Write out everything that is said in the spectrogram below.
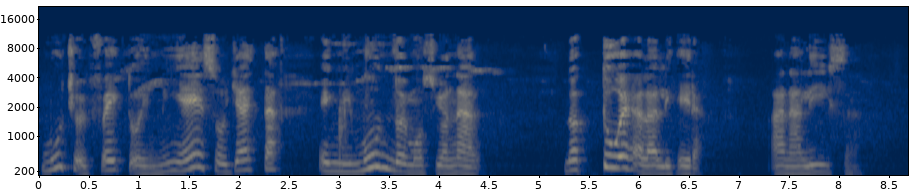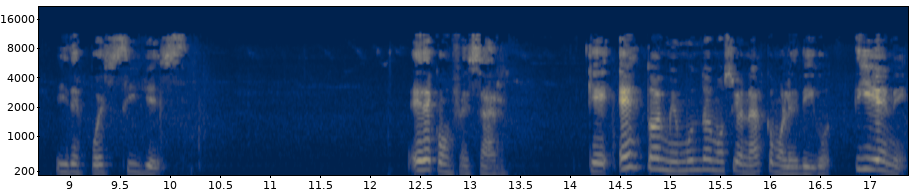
mucho efecto en mí. Eso ya está en mi mundo emocional. No actúes a la ligera, analiza y después sigues. He de confesar que esto en mi mundo emocional, como les digo, tiene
